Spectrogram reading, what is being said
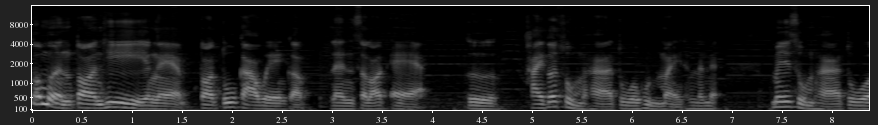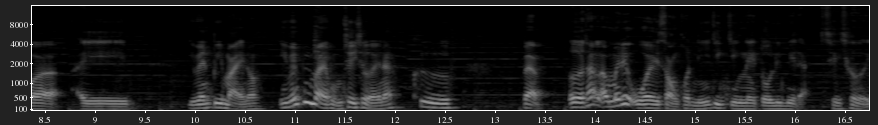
ก็เหมือนตอนที่ยังไงตอนตู้กาเวงกับแลนสล็อตแอร์เออ ใครก็สุ่มหาตัวหุ่นใหม่ทั้งนั้นเนี่ย ไม่ได้สุ่มหาตัวไออีเวนต์ปีใหม่เนาะอีเวนต์ปีใหม่ผมเฉยๆนะ คือแบบเออถ้าเราไม่ได้อวยสองคนนี้จริง ๆ ในตัวลิมิตอะเฉย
